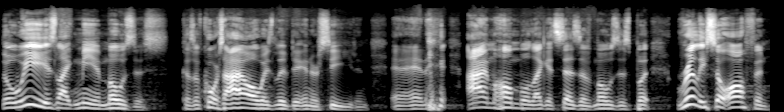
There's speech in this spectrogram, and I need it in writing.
The we is like me and Moses, because of course I always live to intercede, and, and I'm humble, like it says of Moses, but really so often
